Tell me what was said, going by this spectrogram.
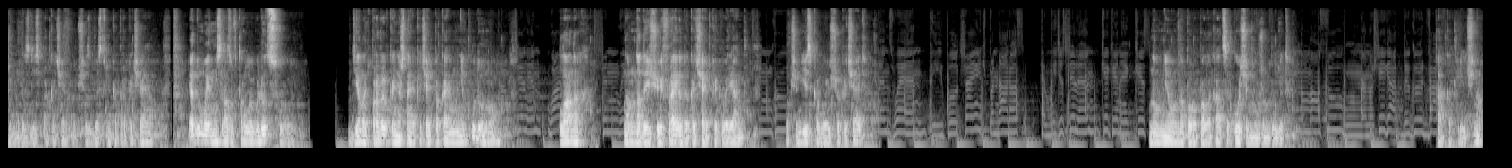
может надо здесь прокачать. Ну, сейчас быстренько прокачаем. Я думаю, ему сразу вторую эволюцию делать. Прорыв, конечно, я качать пока ему не буду, но в планах нам надо еще и Фрейю докачать, как вариант. В общем, есть кого еще качать. Но мне он на PvP локации очень нужен будет. Так, отлично.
